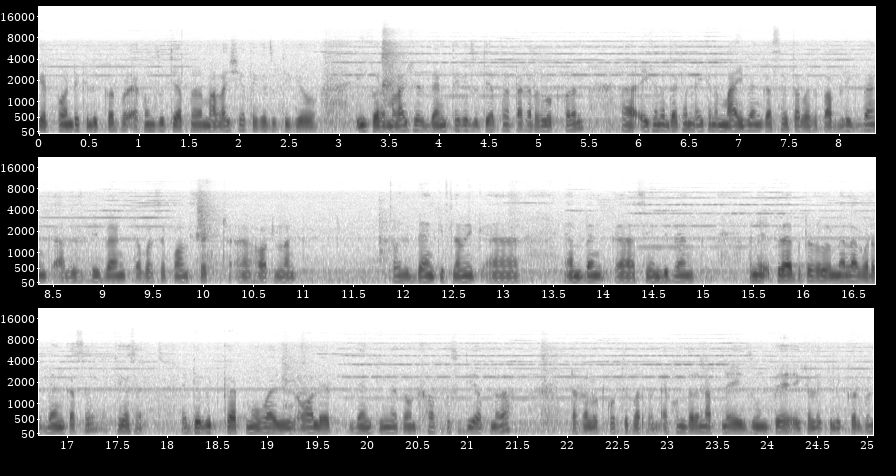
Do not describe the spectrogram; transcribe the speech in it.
গেট পয়েন্টে ক্লিক করার পর এখন যদি আপনার মালয়েশিয়া থেকে যদি কেউ ই করে মালয়েশিয়ার ব্যাংক থেকে যদি আপনার টাকাটা লোড করেন এখানে দেখেন, এখানে মাই ব্যাংক আছে, তারপর পাবলিক ব্যাংক আর এস বি ব্যাংক তারপর আছে কনসেপ্ট হটলাঙ্ক তারপর bank, Islamic AmBank CIMB bank মানে প্রায় টোটাল মেলা করে ব্যাংক আছে, ঠিক আছে? এই debit card, mobile, wallet, banking account, সব কিছু দিয়ে আপনারা টাকা লোড করতে পারবেন। এখন ধরেন আপনি এই জুম পে এখানে ক্লিক করবেন।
